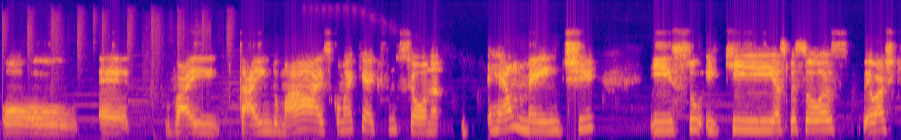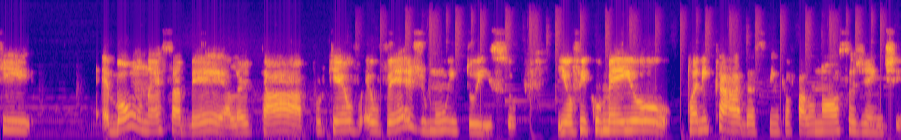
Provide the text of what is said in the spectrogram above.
ou é, vai caindo mais? Como é que é que funciona realmente isso e que as pessoas, eu acho que é bom, né, saber, alertar, porque eu, eu vejo muito isso. E eu fico meio panicada, assim, que eu falo, nossa, gente,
